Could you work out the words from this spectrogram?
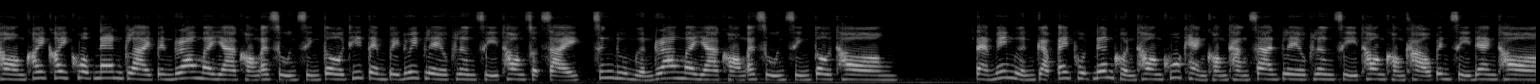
ทองค่อยๆ ควบแน่นกลายเป็นร่างมายาของอสูรสิงโตที่เต็มไปด้วยเปลวเพลิงสีทองสดใส ซึ่งดูเหมือนร่างมายาของอสูรสิงโตทองแต่ไม่เหมือนกับไอ้พุดเดิ้ลขนทองคู่แข่งของถังซานเปลวเพลิงสีทองของเขาเป็นสีแดงทอง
